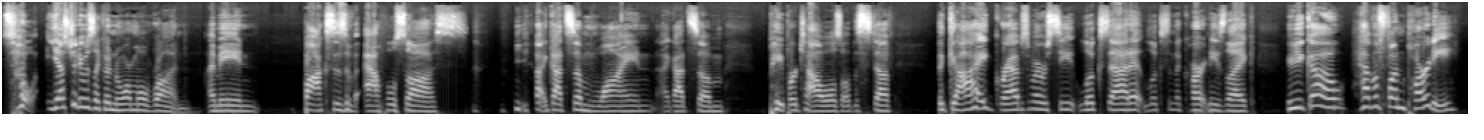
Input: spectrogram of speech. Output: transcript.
So yesterday was like a normal run. I mean, boxes of applesauce. I got some wine. I got some paper towels, all the stuff. The guy grabs my receipt, looks at it, looks in the cart, and he's like, "Here you go. Have a fun party."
